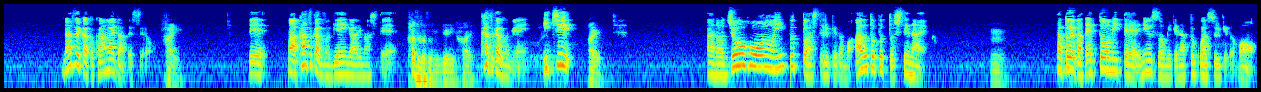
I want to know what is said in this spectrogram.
なぜかと考えたんですよ。はい。で、まあ、数々の原因がありまして、数々の原因、はい。数々の原因。1、はい。あの、情報のインプットはしてるけども、アウトプットしてない。うん。例えばネットを見て、ニュースを見て納得はするけども、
